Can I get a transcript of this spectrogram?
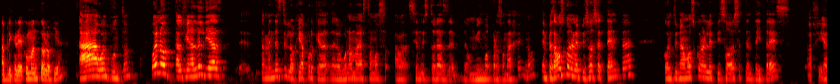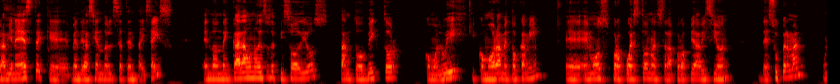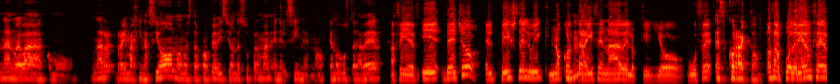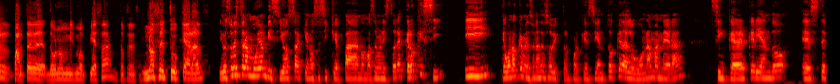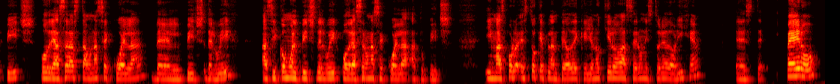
¿Aplicaría como antología? Ah, buen punto. Bueno, al final del día eh, también de trilogía porque de, alguna manera estamos haciendo historias de, de, un mismo personaje, ¿no? Empezamos con el episodio 70, continuamos con el episodio 73 y ahora viene este que vendría siendo el 76, en donde en cada uno de esos episodios, tanto Víctor como Luis y como ahora me toca a mí, eh, hemos propuesto nuestra propia visión de Superman, una nueva como una reimaginación o nuestra propia visión de Superman en el cine, ¿no? ¿Qué nos gustaría ver? Así es. Y de hecho, el pitch de Luis no contradice nada de lo que yo puse. Es correcto. O sea, podrían ser parte de, de una misma pieza. Entonces, no sé tú qué harás. Digo, es una historia muy ambiciosa que no sé si quepa nomás en una historia. Creo que sí. Y qué bueno que mencionas eso, Víctor, porque siento que de alguna manera, sin querer queriendo, este pitch podría ser hasta una secuela del pitch de Luig, así como el pitch de Luig podría ser una secuela a tu pitch. Y más por esto que planteo de que yo no quiero hacer una historia de origen, este, pero,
